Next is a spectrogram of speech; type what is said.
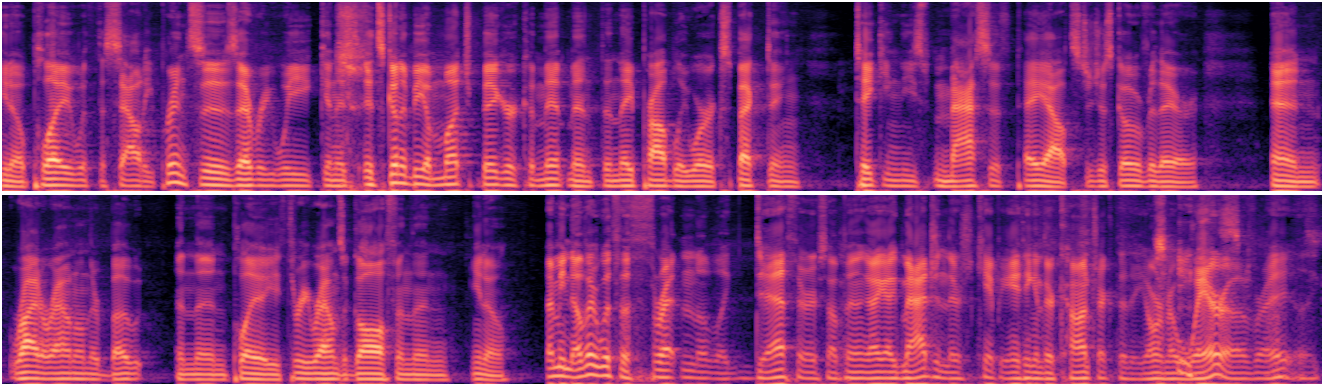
you know, play with the Saudi princes every week, and it's it's going to be a much bigger commitment than they probably were expecting. Taking these massive payouts to just go over there and ride around on their boat and then play three rounds of golf and then you know I mean, other with the threat of like death or something, like, I imagine there can't be anything in their contract that they aren't aware of, right? Like,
